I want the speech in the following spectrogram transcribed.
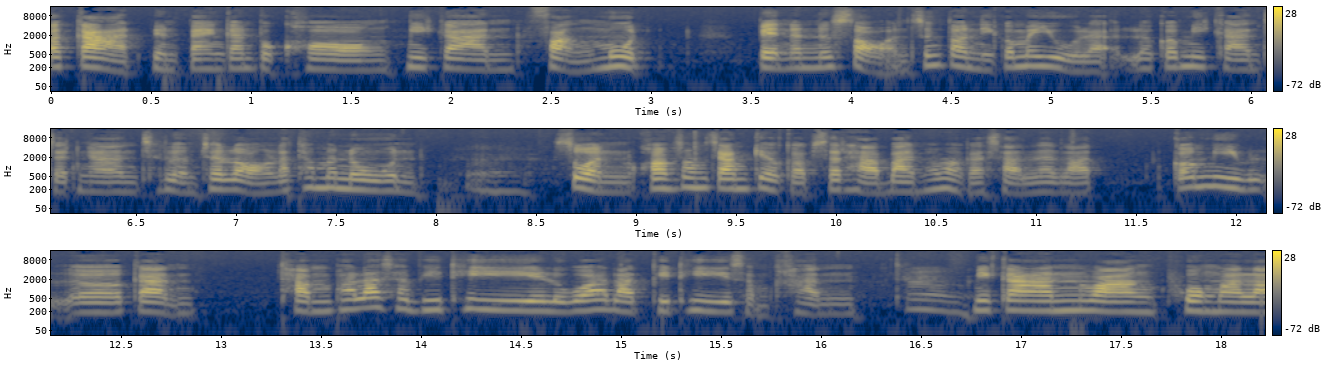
ประกาศเปลี่ยนแปลงการปกครอง มีการฝังหมุดเป็นอนุสรณ์ซึ่งตอนนี้ก็ไม่อยู่แล้ว แล้วก็มีการจัดงานเฉลิมฉลองรัฐธรรมนูญ ส่วนความทรงจำเกี่ยวกับสถาบันพระมหากษัตริย์และรัฐ ก็มีเอ่อการ ทำพระราชพิธีหรือว่ารัฐพิธีสำคัญอืมมีการวางพวงมาล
